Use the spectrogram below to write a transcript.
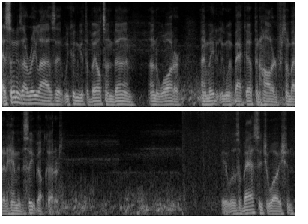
As soon as I realized that we couldn't get the belts undone underwater, I immediately went back up and hollered for somebody to hand me the seatbelt cutters. It was a bad situation.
